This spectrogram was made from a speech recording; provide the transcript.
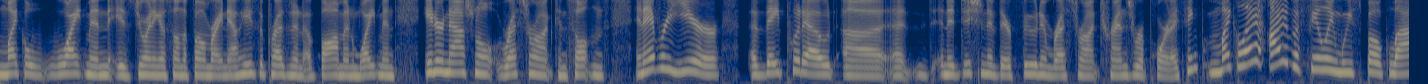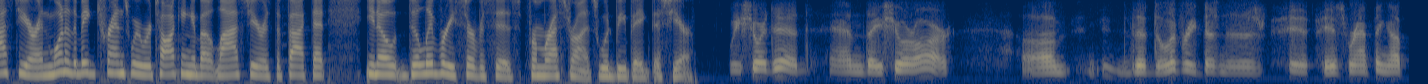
Michael Whiteman is joining us on the phone right now. He's the president of Baum and Whiteman International Restaurant Consultants. And every year uh, they put out uh, an edition of their food and restaurant trends report. I think, Michael, I, I have a feeling we spoke last year, and one of the big trends we were talking about last year is the fact that, you know, delivery services from restaurants would be big this year. We sure did, and they sure are. Um, the delivery business is, is ramping up,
